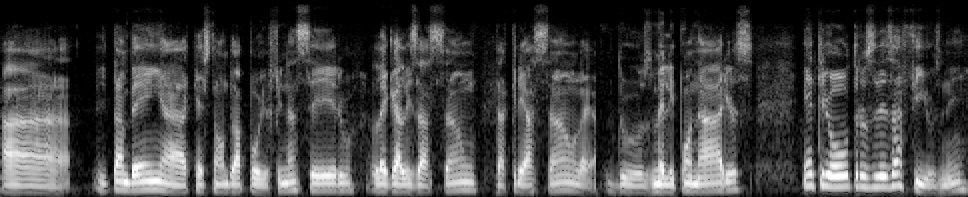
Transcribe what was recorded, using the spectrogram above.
a, e também a questão do apoio financeiro, legalização da criação dos meliponários, entre outros desafios, né?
